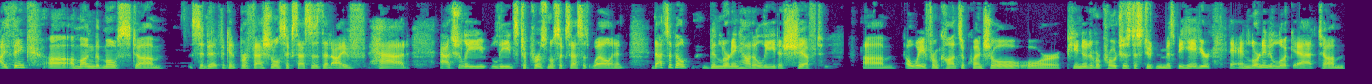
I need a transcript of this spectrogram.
I think uh, among the most um, significant professional successes that I've had actually leads to personal success as well. And it, that's about been learning how to lead a shift um, away from consequential or punitive approaches to student misbehavior and learning to look at um,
